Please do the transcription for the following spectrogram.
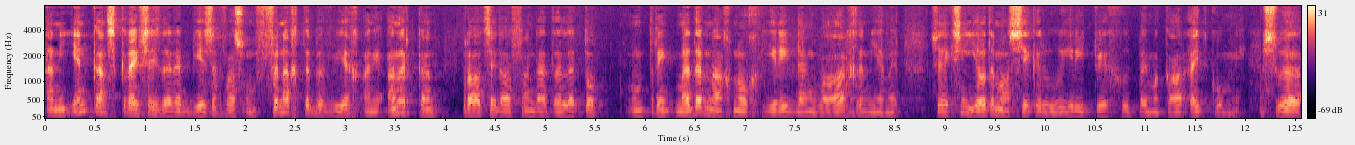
aan die een kant skryf sy dat dit besig was om vinnig te beweeg, aan die ander kant praat sy daarvan dat hulle tot omtrent middernag nog hierdie ding waargeneem het. So ek sien heeltemal seker hoe hierdie twee goed bymekaar uitkom nie. So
